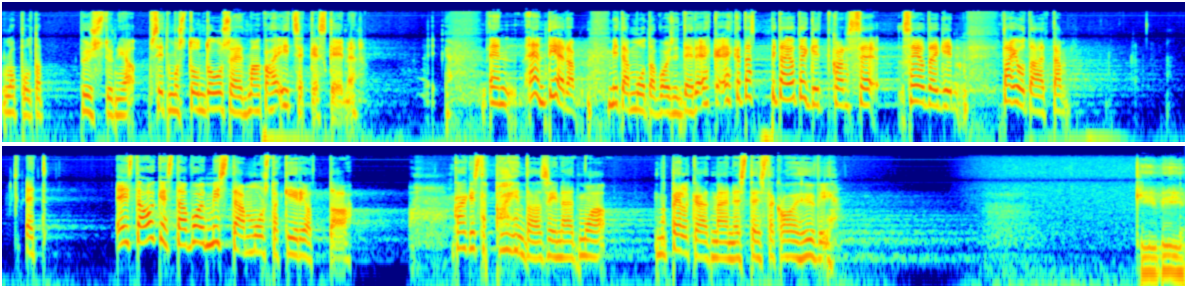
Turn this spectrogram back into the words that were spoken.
lopulta pystyn. Ja sitten musta tuntuu usein, että mä oon kauhean itsekeskeinen. En, en tiedä, mitä muuta voisin tehdä. Ehkä, ehkä tässä pitää jotenkin se, se jotenkin tajuta, että, että ei sitä oikeastaan voi mistään muusta kirjoittaa. Kaikista pahinta on siinä, että mua, mä pelkään, että mä en tee sitä kauhean hyvin kivi.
